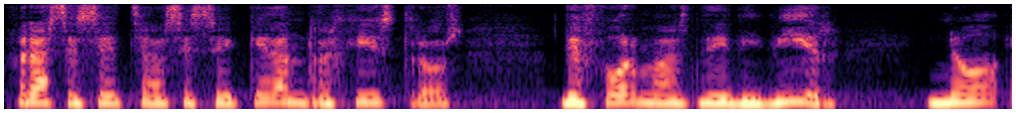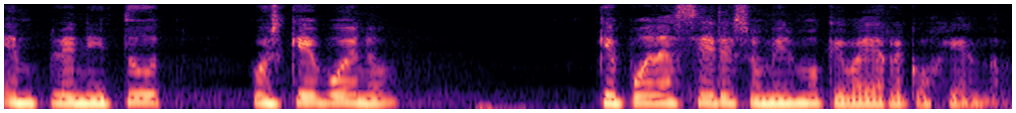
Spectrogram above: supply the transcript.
frases hechas, si se quedan registros de formas de vivir, no en plenitud, pues qué bueno que pueda ser eso mismo que vaya recogiendo.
